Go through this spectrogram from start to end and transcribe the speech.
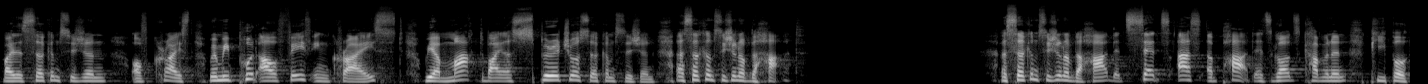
by the circumcision of Christ. When we put our faith in Christ, we are marked by a spiritual circumcision, a circumcision of the heart. A circumcision of the heart that sets us apart as God's covenant people.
